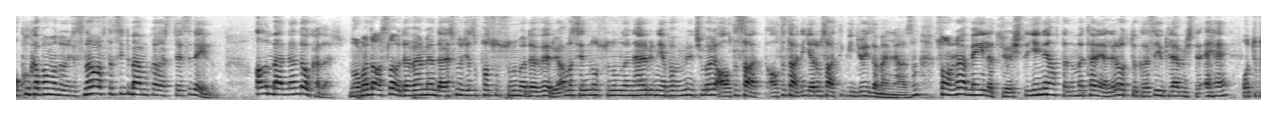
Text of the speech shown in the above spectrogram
okul kapamadan önce sınav haftasıydı ben bu kadar stresli değildim. Alın benden de o kadar. Normalde asla ödev vermeyen dersin hocası pasos sunum ödevi veriyor ama senin o sunumların her birini yapabilmen için böyle 6 saat, 6 tane yarım saatlik video izlemen lazım. Sonra mail atıyor işte yeni haftanın materyalleri ODTÜ yüklenmiştir. Ehe. ODTÜ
